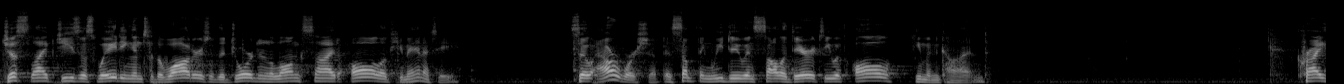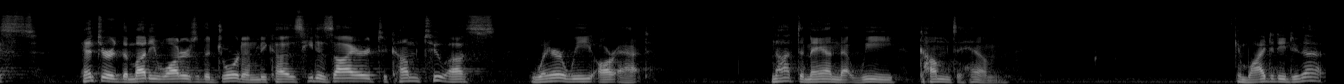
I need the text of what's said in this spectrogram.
Just like Jesus wading into the waters of the Jordan alongside all of humanity, so our worship is something we do in solidarity with all humankind. Christ entered the muddy waters of the Jordan because he desired to come to us where we are at, not demand that we come to him. And why did he do that?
